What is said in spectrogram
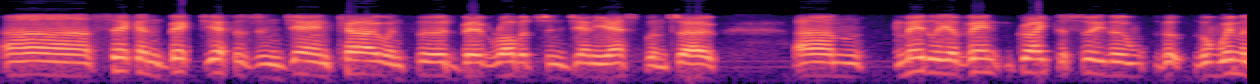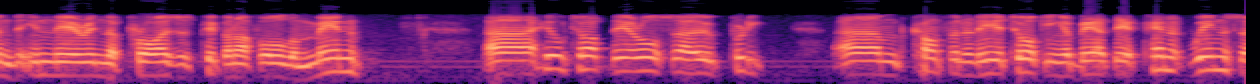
Uh, second, Beck Jeffers and Jan Coe, and third, Bev Roberts and Jenny Asplin. So, um, medley event, great to see the, the, the, women in there in the prizes, pipping off all the men. Uh, Hilltop, they're also pretty um, confident here talking about their pennant win, so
